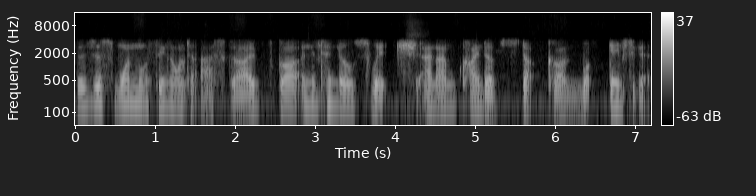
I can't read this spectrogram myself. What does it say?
There's just one more thing I want to ask. I've got a Nintendo Switch and I'm kind of stuck on what games to get.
